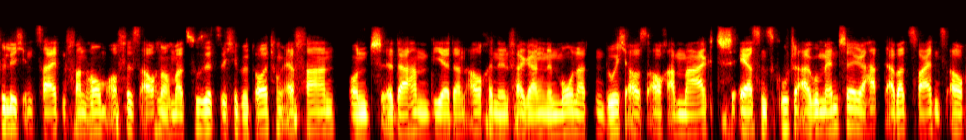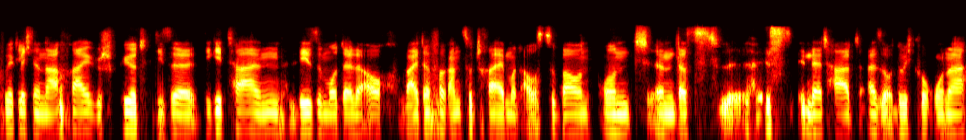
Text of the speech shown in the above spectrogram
in Zeiten von Homeoffice auch nochmal zusätzliche Bedeutung erfahren. Und äh, da haben wir dann auch in den vergangenen Monaten durchaus auch am Markt erstens gute Argumente gehabt, aber zweitens auch wirklich eine Nachfrage gespürt, diese digitalen Lesemodelle auch weiter voranzutreiben und auszubauen. Und ähm, das äh, ist in der Tat also durch Corona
